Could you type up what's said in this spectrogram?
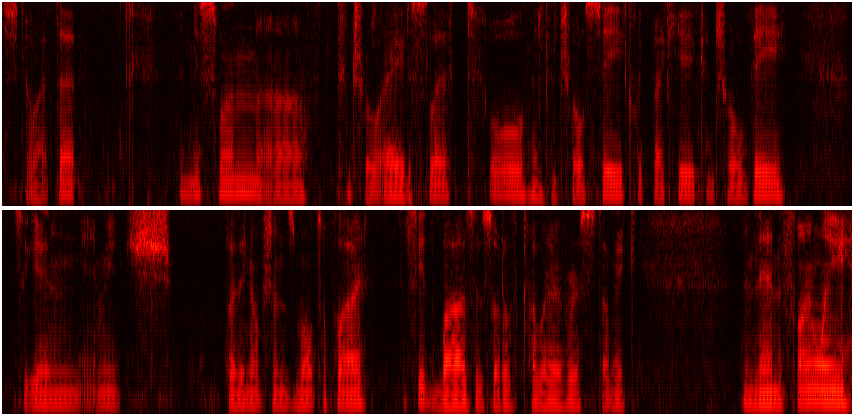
just go like that. Then this one uh, control A to select all then control C click back here control V. Once again image blending options multiply see the bars have sort of covered over his stomach. And then finally,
